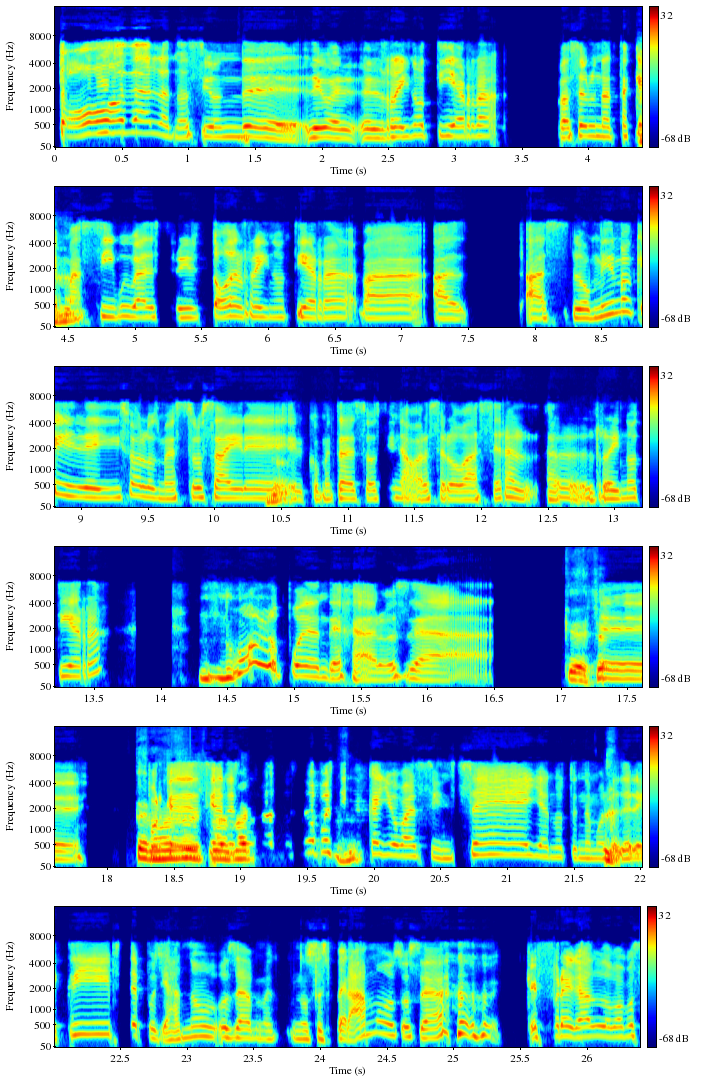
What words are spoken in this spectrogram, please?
toda la nación de, digo, el, el reino tierra, va a hacer un ataque Ajá. masivo y va a destruir todo el reino tierra, va a, a- lo mismo que le hizo a los maestros aire el cometa de Sosin, ahora se lo va a hacer al, al reino tierra. No lo pueden dejar, o sea, que de hecho, eh, porque el decían, flashback- "Estos vatos no, pues ya cayó va sin C, ya no tenemos la del eclipse, pues ya no, o sea, nos esperamos, o sea, qué fregado lo vamos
